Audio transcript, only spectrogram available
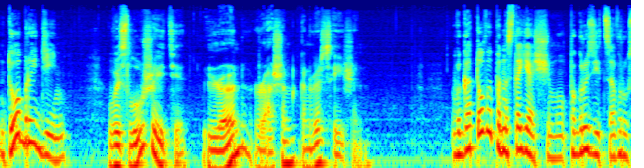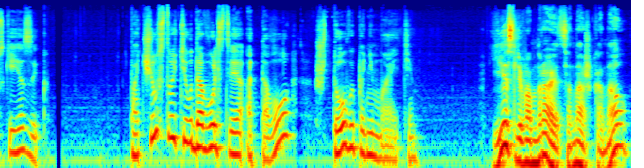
Добрый день. Вы слушаете Learn Russian Conversation. Вы готовы по-настоящему погрузиться в русский язык? Почувствуйте удовольствие от того, что вы понимаете. Если вам нравится наш канал,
